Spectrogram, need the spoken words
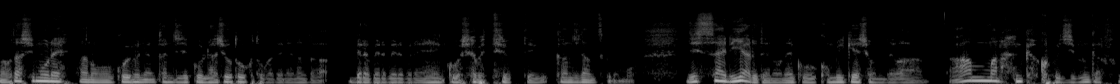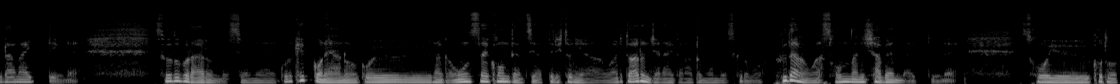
まあ、私もね、あの、こういう風な感じで、こう、ラジオトークとかでね、なんか、ベラベラベラベラ、えこう喋ってるっていう感じなんですけども、実際リアルでのね、こう、コミュニケーションでは、あんまなんかこう、自分から振らないっていうね、そういうところあるんですよね。これ結構ね、あの、こういうなんか音声コンテンツやってる人には割とあるんじゃないかなと思うんですけども、普段はそんなに喋んないっていうね、そういうこと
